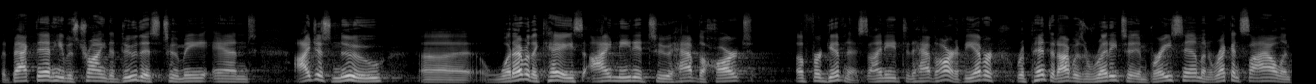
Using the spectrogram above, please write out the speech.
But back then, he was trying to do this to me, and I just knew uh, whatever the case, I needed to have the heart of forgiveness. I needed to have the heart. If he ever repented, I was ready to embrace him and reconcile and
